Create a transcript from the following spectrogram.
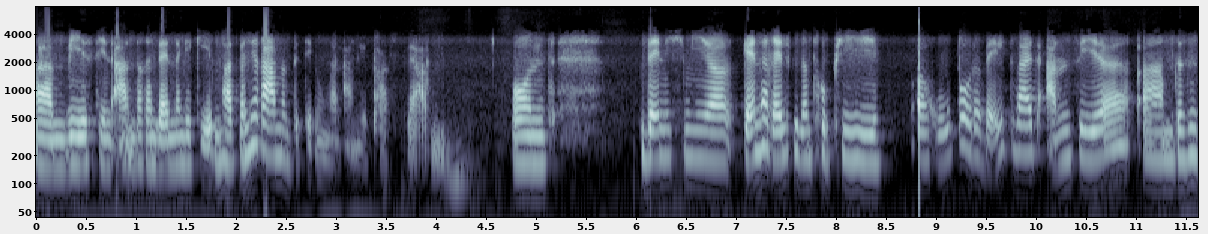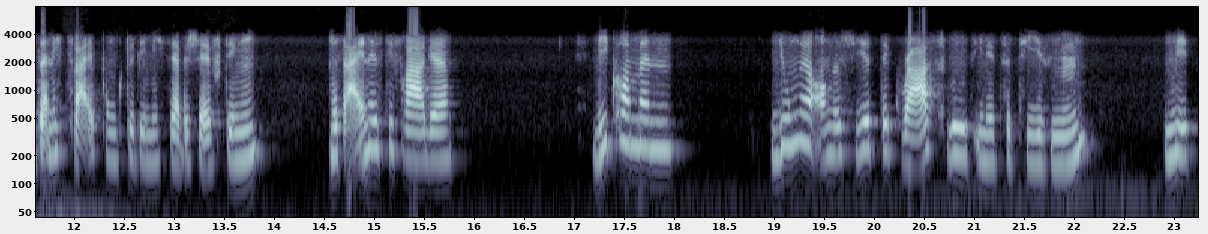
ähm, wie es sie in anderen Ländern gegeben hat, wenn die Rahmenbedingungen angepasst werden. Und wenn ich mir generell Philanthropie Europa oder weltweit ansehe, ähm, dann sind es eigentlich zwei Punkte, die mich sehr beschäftigen. Das eine ist die Frage, wie kommen junge, engagierte Grassroot-Initiativen mit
